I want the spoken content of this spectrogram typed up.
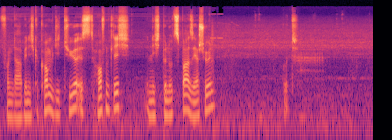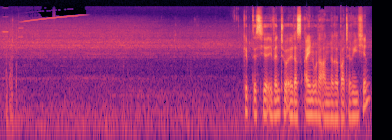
Von da bin ich gekommen. Die Tür ist hoffentlich nicht benutzbar. Sehr schön. Gut. Gibt es hier eventuell das ein oder andere Batteriechen.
